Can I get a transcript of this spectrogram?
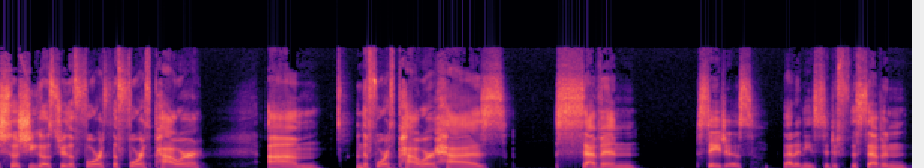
so she goes through the fourth the fourth power um the fourth power has seven stages that it needs to def- the seven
